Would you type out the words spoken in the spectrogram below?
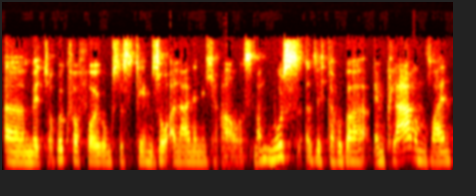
äh, mit Rückverfolgungssystemen so alleine nicht raus. Man muss sich darüber im Klaren sein,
